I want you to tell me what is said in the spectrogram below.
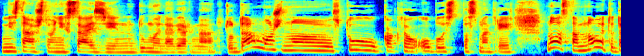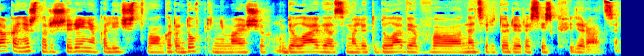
Не знаю, что у них с Азией, но думаю, наверное, туда можно, в ту как-то область посмотреть. Но основное это, да, конечно, расширение увеличение количества городов, принимающих Белавия, самолеты Белавия в, на территории Российской Федерации.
